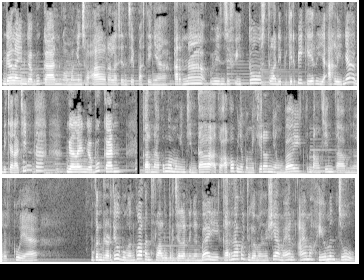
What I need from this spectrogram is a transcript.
Gak lain gak bukan ngomongin soal relationship pastinya. Karena Winzif itu setelah dipikir-pikir ya ahlinya bicara cinta. Gak lain gak bukan. Karena aku ngomongin cinta atau aku punya pemikiran yang baik tentang cinta menurutku ya Bukan berarti hubunganku akan selalu berjalan dengan baik Karena aku juga manusia man, I am a human too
